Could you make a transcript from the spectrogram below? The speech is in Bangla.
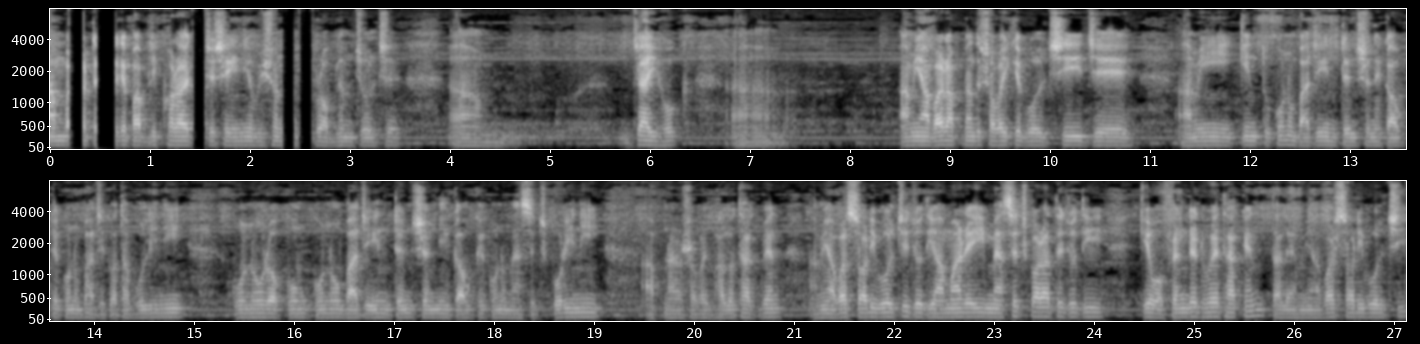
নাম্বারটাকে পাবলিক করা হচ্ছে সেই নিয়ে ভীষণ প্রবলেম চলছে। যাই হোক আমি আবার আপনাদের সবাইকে বলছি যে আমি কিন্তু কোনো বাজে ইন্টেনশনে কাউকে কোনো বাজে কথা বলিনি, কোনো রকম কোনো বাজে ইন্টেনশন নিয়ে কাউকে কোনো মেসেজ করিনি। আপনারা সবাই ভালো থাকবেন। আমি আবার সরি বলছি, যদি আমার এই মেসেজ করাতে যদি কেউ অফেন্ডেড হয়ে থাকেন, তাহলে আমি আবার সরি বলছি।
